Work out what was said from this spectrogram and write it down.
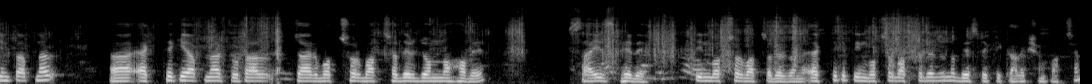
কিন্তু আপনার এক থেকে আপনার টোটাল চার বছর বাচ্চাদের জন্য হবে সাইজ ভেদে তিন বছর বাচ্চাদের জন্য, এক থেকে তিন বছর বাচ্চাদের জন্য বেস্ট একটি কালেকশন পাচ্ছেন।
